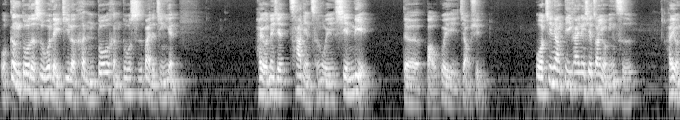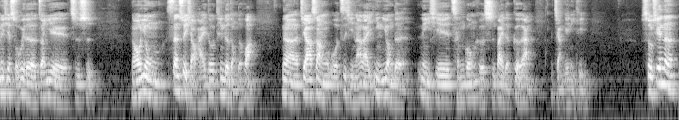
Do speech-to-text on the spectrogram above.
我更多的是我累积了很多很多失败的经验，还有那些差点成为先烈的宝贵教训。我尽量避开那些专有名词。还有那些所谓的专业知识，然后用三岁小孩都听得懂的话，那加上我自己拿来应用的那些成功和失败的个案讲给你听。首先呢，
